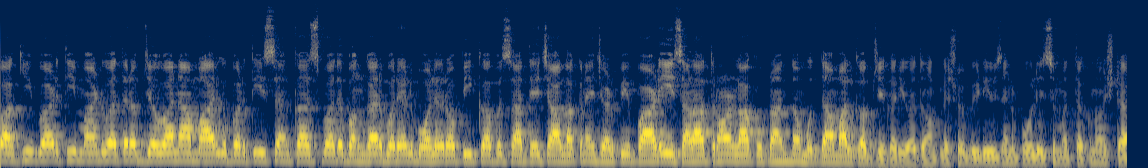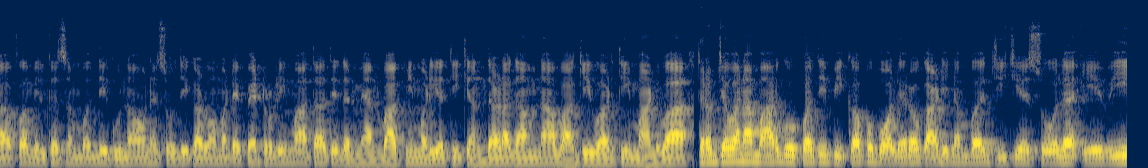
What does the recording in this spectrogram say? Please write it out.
વાઘીવાડથી માંડવા તરફ જવાના માર્ગ પરથી શંકાસ્પદ ભંગાર ભરેલ બોલેરો પિકઅપ સાથે ચાલકને ઝડપી પાડી સાડા ત્રણ લાખ ઉપરાંતનો મુદ્દામાલ કબજે કર્યો હતો. અંકલેશ્વર બી ડિવિઝન પોલીસ મથકનો સ્ટાફ મિલકત સંબંધી ગુનાઓને શોધી કાઢવા માટે પેટ્રોલિંગમાં હતા. તે દરમિયાન બાતમી મળી હતી કે અંધાડા ગામના વાઘીવાડથી માંડવા તરફ જવાના માર્ગ ઉપરથી પિકઅપ બોલેરો ગાડી નંબર જીજે સોલ એવી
